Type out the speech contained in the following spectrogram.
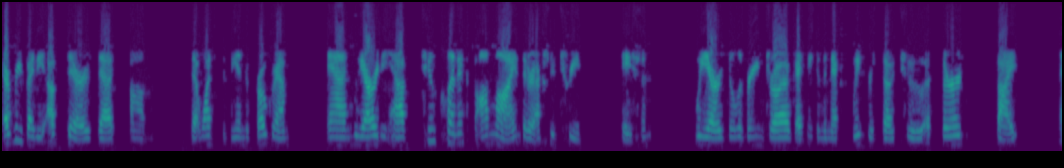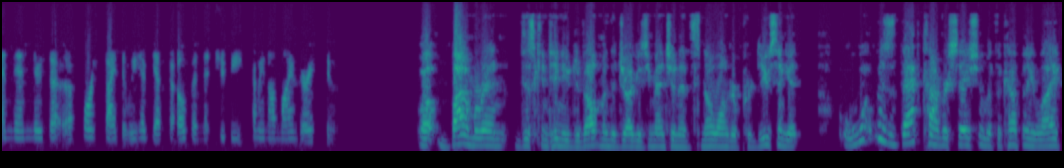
everybody up there that um, that wants to be in the program. And we already have two clinics online that are actually treating patients. We are delivering drug, I think, in the next week or so to a third site. And then there's a, a fourth site that we have yet to open that should be coming online very soon. Well, BioMarin discontinued development of the drug, as you mentioned, it's no longer producing it. What was that conversation with the company like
